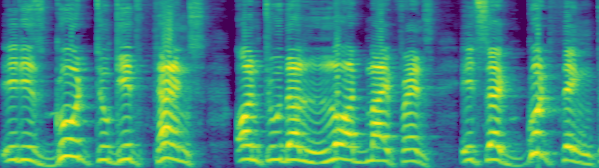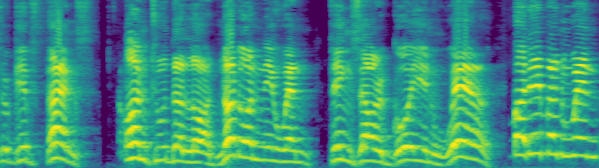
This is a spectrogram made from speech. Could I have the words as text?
It is good to give thanks unto the Lord, my friends. It's a good thing to give thanks unto the Lord, not only when things are going well, but even when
